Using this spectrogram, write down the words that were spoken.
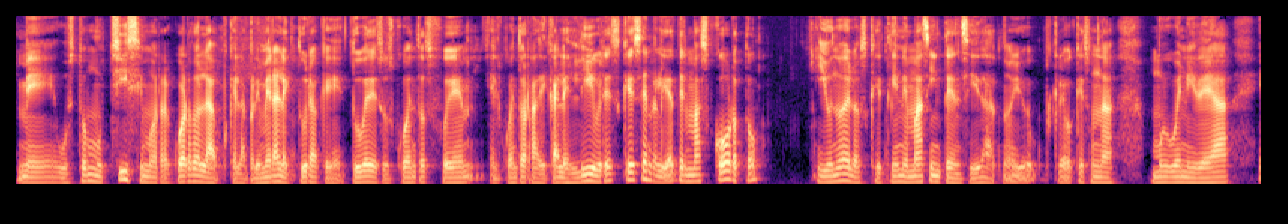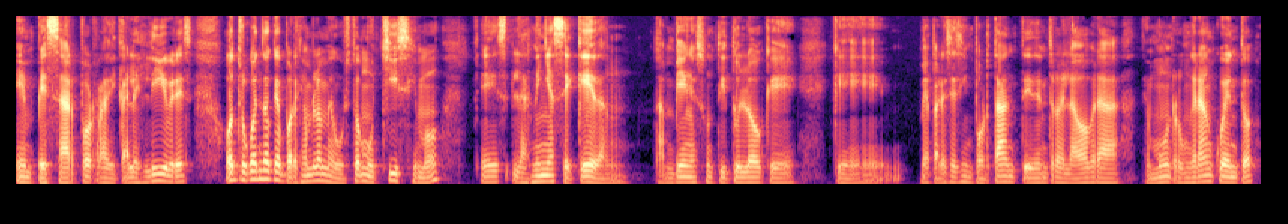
me gustó muchísimo. Recuerdo que la primera lectura que tuve de sus cuentos fue el cuento Radicales Libres, que es en realidad el más corto y uno de los que tiene más intensidad, ¿no? Yo creo que es una muy buena idea empezar por radicales libres. Otro cuento que, por ejemplo, me gustó muchísimo es Las niñas se quedan. También es un título que, que me parece es importante dentro de la obra de Munro, un gran cuento.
